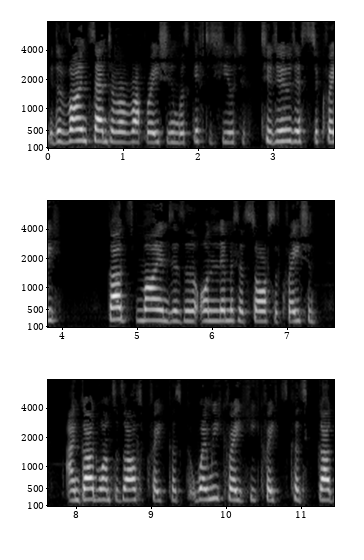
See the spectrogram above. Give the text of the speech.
your divine center of operation was gifted to you to, to do this, to create. God's mind is an unlimited source of creation. And God wants us all to create because when we create, He creates because God,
